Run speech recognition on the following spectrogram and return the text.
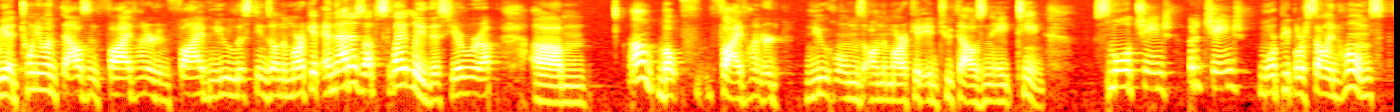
we had 21,505 new listings on the market and that is up slightly this year. We're up um, oh, about 500 new homes on the market in 2018. Small change, but a change. More people are selling homes.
